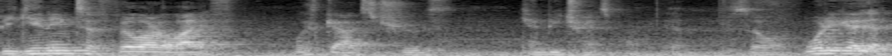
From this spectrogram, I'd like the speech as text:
beginning to fill our life with god's truth can be transformative Yeah. So what do you guys Yeah.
